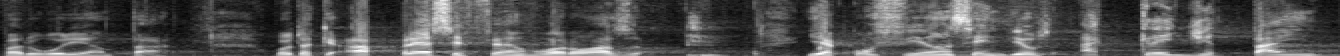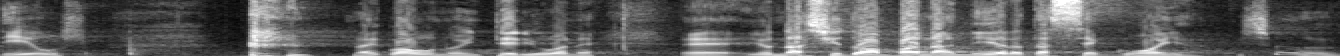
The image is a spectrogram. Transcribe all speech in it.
para o orientar. Outra aqui, a prece fervorosa e a confiança em Deus, acreditar em Deus. Não é igual no interior, né? É, eu nasci de uma bananeira, da cegonha. Isso,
